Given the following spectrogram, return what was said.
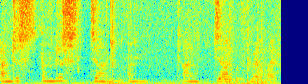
I'm just I'm just done. I'm I'm done with my life.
